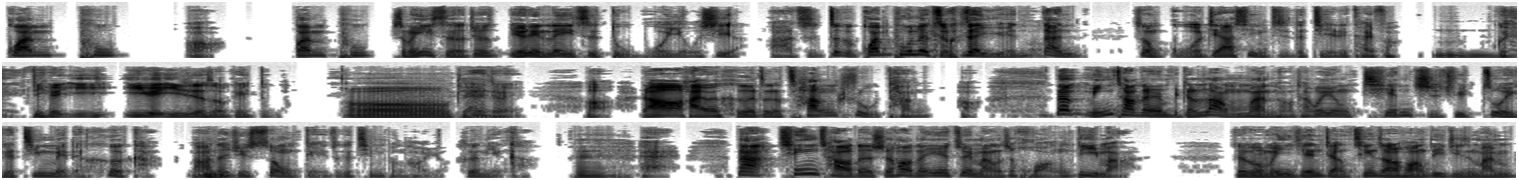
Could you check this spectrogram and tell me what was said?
官扑。啊，官扑什么意思呢？就是有点类似赌博游戏啊，啊，这这个官扑呢，只会在元旦这种国家性质的节日开放，嗯，一一月一日的时候可以赌，哦，OK，对，好，然后还会喝这个苍术汤，好，那明朝的人比较浪漫哈，他会用千纸去做一个精美的贺卡。然后再去送给这个亲朋好友贺年卡。嗯，哎，那清朝的时候呢，因为最忙的是皇帝嘛，这个我们以前讲清朝的皇帝其实蛮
